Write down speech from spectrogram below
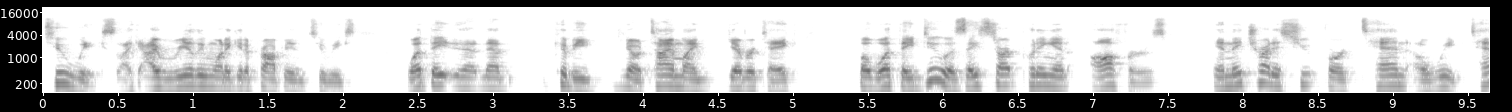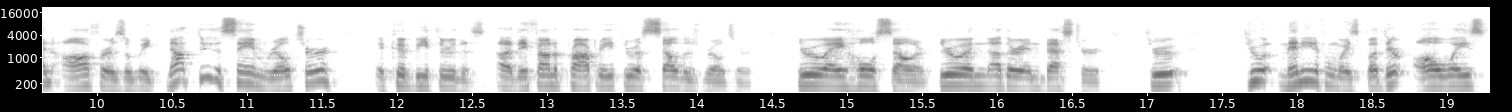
two weeks. Like I really want to get a property in two weeks. What they that, that could be, you know, timeline give or take. But what they do is they start putting in offers and they try to shoot for 10 a week, 10 offers a week, not through the same realtor. It could be through this. Uh, they found a property through a seller's realtor, through a wholesaler, through another investor, through through many different ways, but they're always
